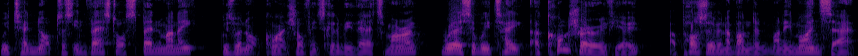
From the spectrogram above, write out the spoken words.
we tend not to invest or spend money because we're not quite sure if it's going to be there tomorrow. Whereas if we take a contrary view, a positive and abundant money mindset,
